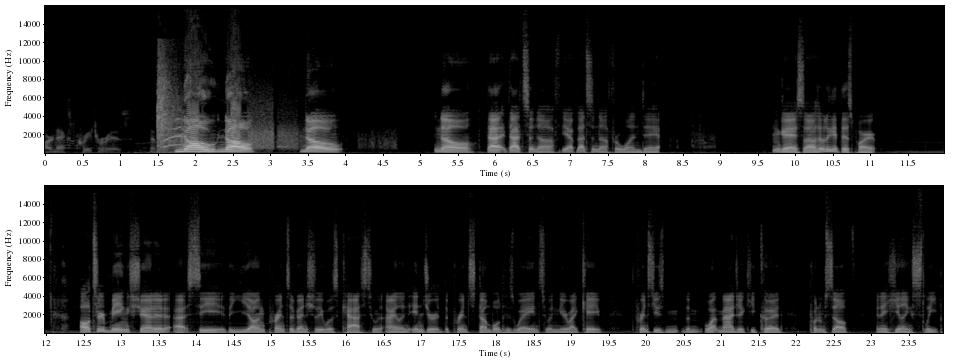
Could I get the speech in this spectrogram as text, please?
Our next creature is the No, no, no, no. That that's enough. Yep, that's enough for one day. Okay, so I was able to get this part. After being stranded at sea, the young prince eventually was cast to an island injured. The prince stumbled his way into a nearby cave. The prince used the what magic he could, put himself in a healing sleep.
